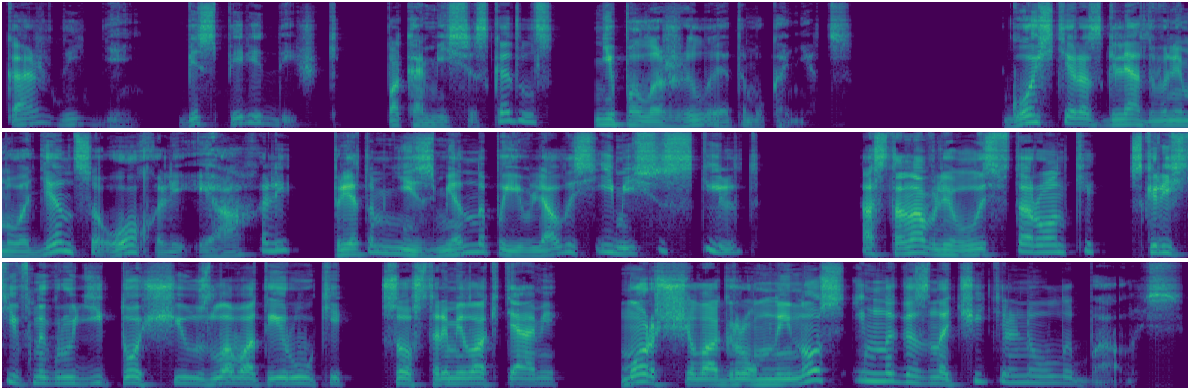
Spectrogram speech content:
каждый день, без передышки, пока миссис Кэдлс не положила этому конец. Гости разглядывали младенца, охали и ахали, при этом неизменно появлялась и миссис Скильд, останавливалась в сторонке, скрестив на груди тощие узловатые руки с острыми локтями, морщила огромный нос и многозначительно улыбалась.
